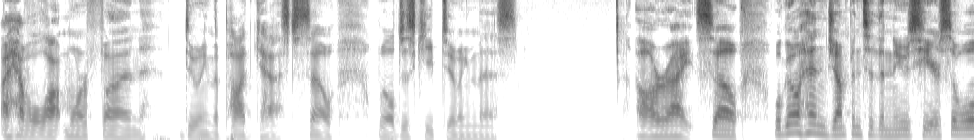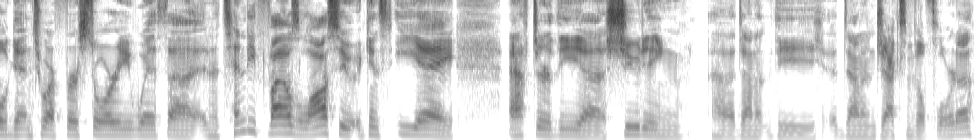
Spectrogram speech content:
I have a lot more fun doing the podcast. So we'll just keep doing this. All right, so we'll go ahead and jump into the news here. So we'll get into our first story with uh, an attendee files lawsuit against EA after the uh, shooting uh, down at the down in Jacksonville, Florida.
